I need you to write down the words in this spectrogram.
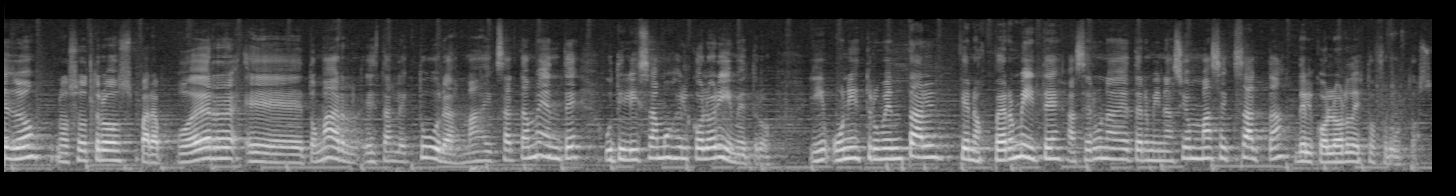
ello, nosotros, para poder eh, tomar estas lecturas más exactamente, utilizamos el colorímetro, un instrumental que nos permite hacer una determinación más exacta del color de estos frutos.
